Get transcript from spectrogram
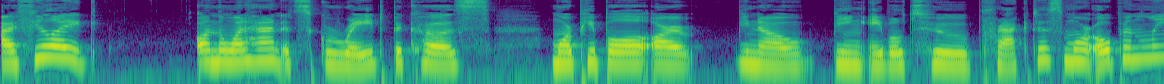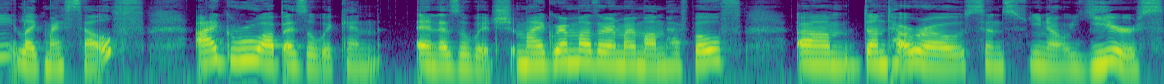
i feel like on the one hand, it's great because more people are you know, being able to practice more openly, like myself. I grew up as a Wiccan and as a witch. My grandmother and my mom have both um, done tarot since, you know, years.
